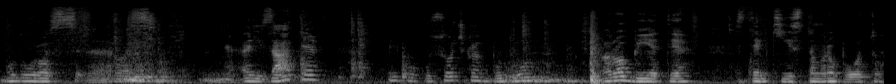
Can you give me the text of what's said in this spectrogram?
буду роз, розрізати. І по кусочках буду робити з тим кістом роботу.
